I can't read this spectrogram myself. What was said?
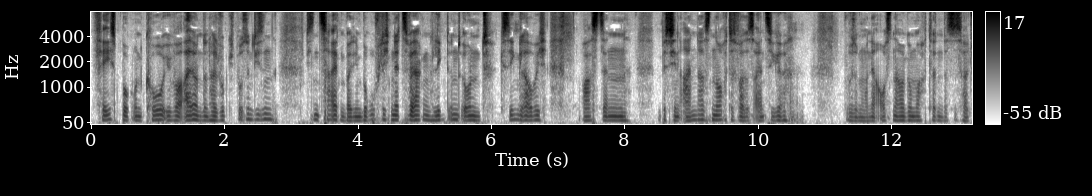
Facebook und Co. überall und dann halt wirklich bloß in diesen, diesen Zeiten. Bei den beruflichen Netzwerken, LinkedIn und Xing, glaube ich, war es dann ein bisschen anders noch. Das war das einzige wo sie mal eine Ausnahme gemacht hatten, dass es halt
